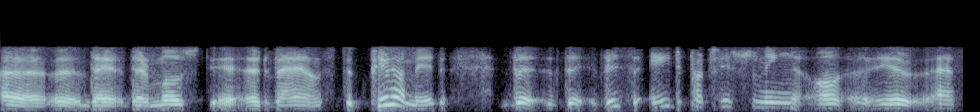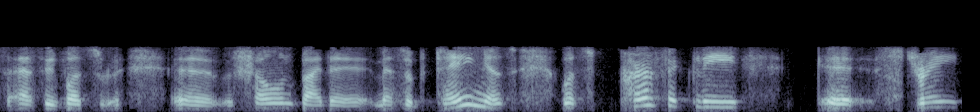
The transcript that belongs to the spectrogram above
uh, uh their, their most advanced pyramid, the, the, this eight partitioning, uh, as, as it was uh, shown by the Mesopotamians, was perfectly uh, straight,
